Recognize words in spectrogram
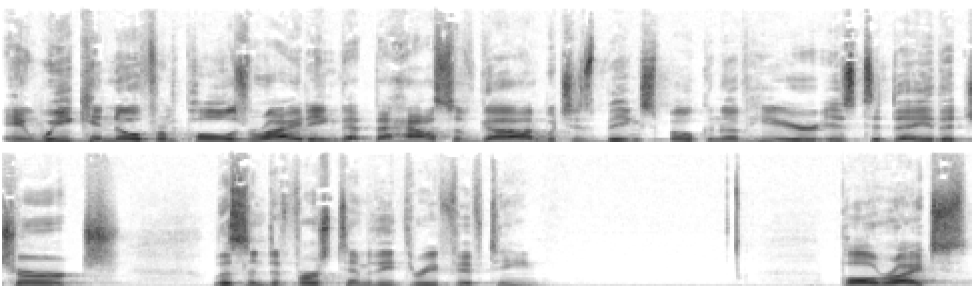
And we can know from Paul's writing that the house of God, which is being spoken of here, is today the church. Listen to 1 Timothy 3:15. Paul writes,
